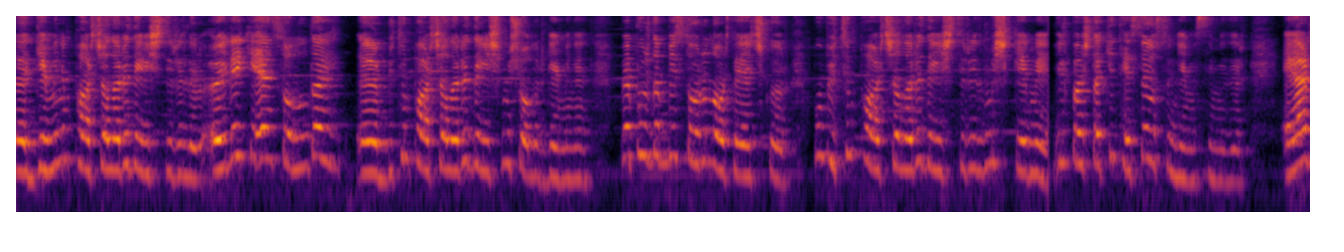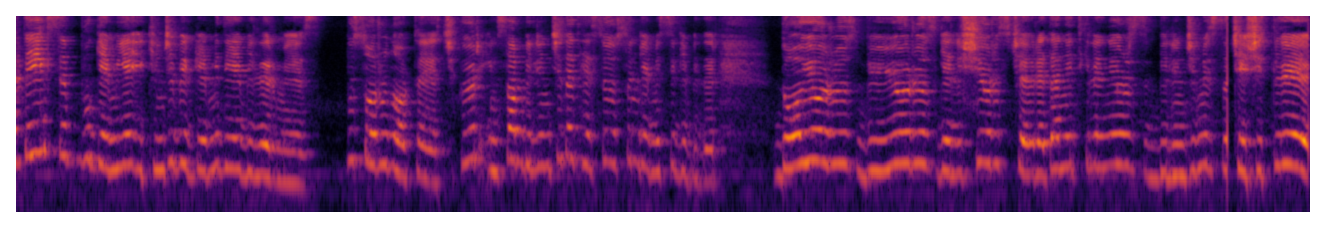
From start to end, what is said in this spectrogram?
e, geminin parçaları değiştirilir. Öyle ki en sonunda e, bütün parçaları değişmiş olur geminin. Ve burada bir sorun ortaya çıkıyor. Bu bütün parçaları değiştirilmiş gemi ilk baştaki Teseus'un gemisi midir? Eğer değilse bu gemiye ikinci bir gemi diyebilir miyiz? bu sorun ortaya çıkıyor. İnsan bilinci de Teseus'un gemisi gibidir. Doğuyoruz, büyüyoruz, gelişiyoruz, çevreden etkileniyoruz. Bilincimiz çeşitli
